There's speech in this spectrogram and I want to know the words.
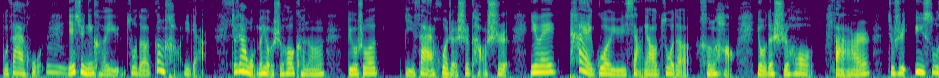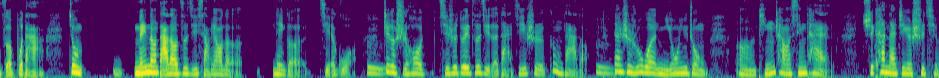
不在乎。嗯，也许你可以做得更好一点。就像我们有时候可能，比如说。比赛或者是考试，因为太过于想要做得很好，有的时候反而就是欲速则不达，就没能达到自己想要的那个结果。嗯，这个时候其实对自己的打击是更大的。嗯，但是如果你用一种嗯，平常心态去看待这个事情，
